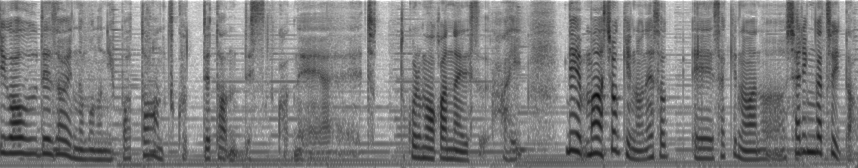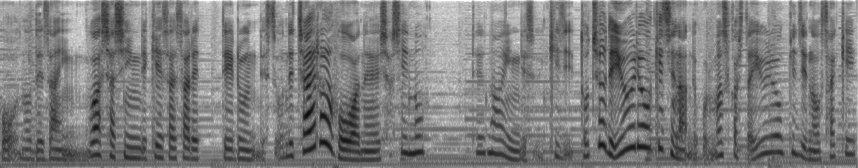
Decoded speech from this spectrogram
違うデザインのものにパターン作ってたんですかね。ちょっとこれも分かんないです。はい。でまあ初期のねえー、さっきのあの車輪がついた方のデザインは写真で掲載されてるんですよ。で茶色い方はね写真載ってないんですよ記事。途中で有料記事なんでこれもしかしたら有料記事の先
